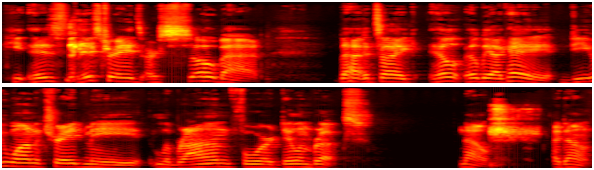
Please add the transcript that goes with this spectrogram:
He his his trades are so bad that it's like he'll he'll be like, "Hey, do you want to trade me LeBron for Dillon Brooks?" No, I don't.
